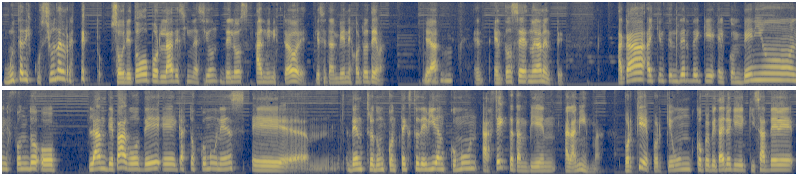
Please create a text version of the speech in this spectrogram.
mucha discusión al respecto, sobre todo por la designación de los administradores, que ese también es otro tema. ¿ya? entonces, nuevamente, acá hay que entender de que el convenio, en el fondo, o plan de pago de eh, gastos comunes eh, dentro de un contexto de vida en común afecta también a la misma. ¿Por qué? Porque un copropietario que quizás debe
